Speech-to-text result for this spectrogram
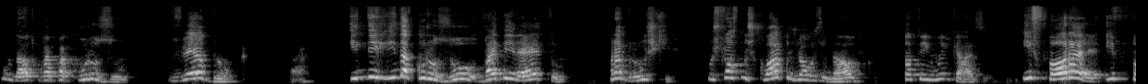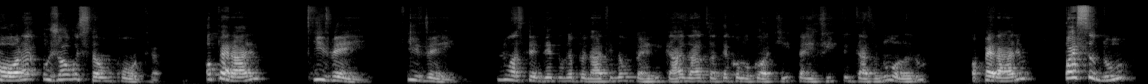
o Náutico vai para Curuzu, vê a bronca. E, de, e da Curuzu vai direto para Brusque. Os próximos quatro jogos do Náutico só tem um em casa. E fora é, e fora os jogos são contra Operário, que vem, que vem no ascendente do campeonato e não perde em casa. Atos até colocou aqui, está invicto em casa no ano. Operário, Paysandu,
